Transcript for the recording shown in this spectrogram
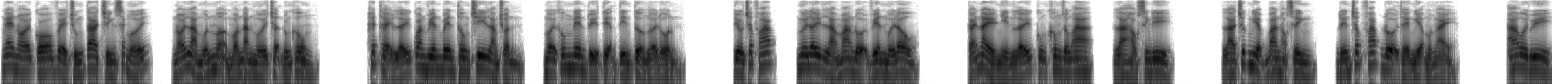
nghe nói có về chúng ta chính sách mới, nói là muốn mở món ăn mới trận đúng không? Hết thể lấy quan viên bên thông chi làm chuẩn, mời không nên tùy tiện tin tưởng lời đồn. Tiêu chấp pháp, ngươi đây là mang đội viên mới đâu? Cái này nhìn lấy cũng không giống a, là học sinh đi. Là chức nghiệp ban học sinh, đến chấp pháp đội thể nghiệm một ngày. A ôi uy,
